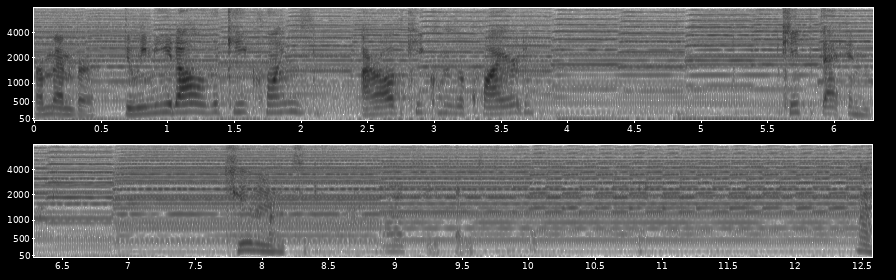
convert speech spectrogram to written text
Remember, do we need all of the key coins? Are all the key coins required? Keep that in mind. Two months ago. Let's see. Huh.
